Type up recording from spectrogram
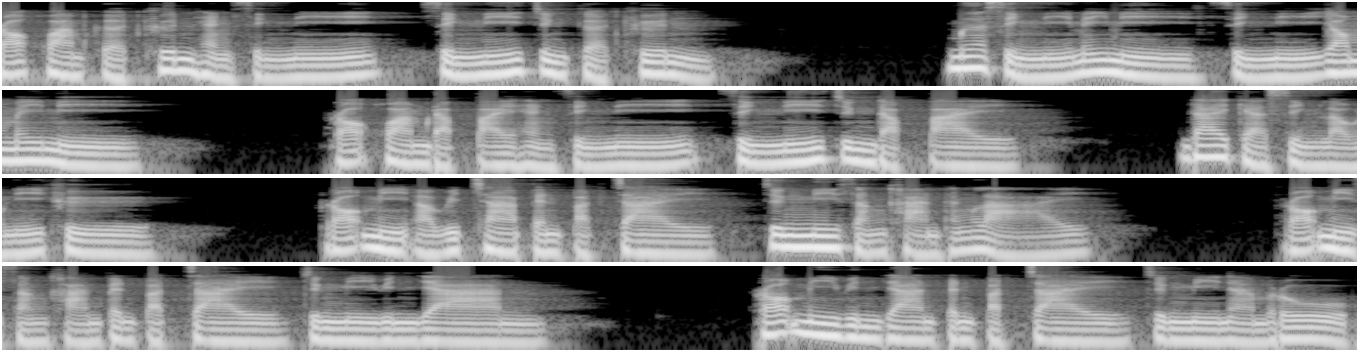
เพราะความเกิดขึ้นแห่งสิ่งนี้ สิ่งนี้จึงเกิดขึ้น เมื่อสิ่งนี้ไม่มี สิ่งนี้ย่อมไม่มี เพราะความดับไปแห่งสิ่งนี้ สิ่งนี้จึงดับไป ได้แก่สิ่งเหล่านี้คือ เพราะมีอวิชชาเป็นปัจจัยจึงมีสังขารทั้งหลาย เพราะมีสังขารเป็นปัจจัยจึงมีวิญญาณ เพราะมีวิญญาณเป็นปัจจัยจึงมีนามรูป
